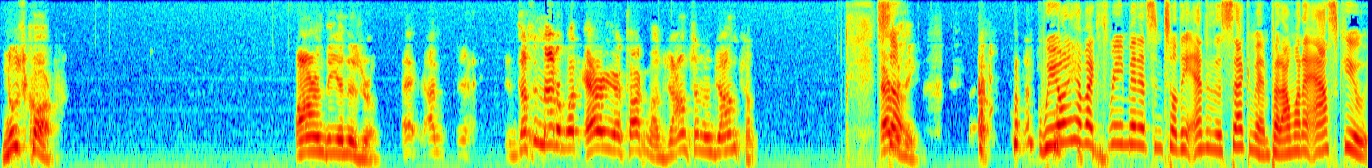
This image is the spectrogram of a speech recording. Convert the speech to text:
News Corp, R and D in Israel. I, I, it doesn't matter what area you're talking about. Johnson and Johnson. Everything. So, we only have like three minutes until the end of the segment, but I want to ask you:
